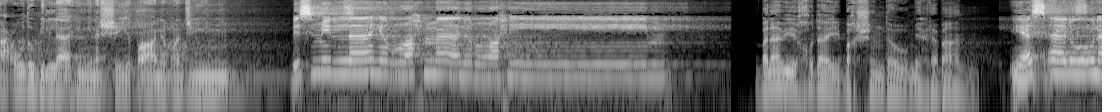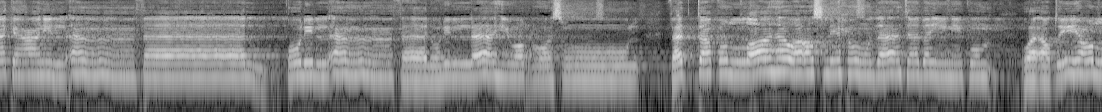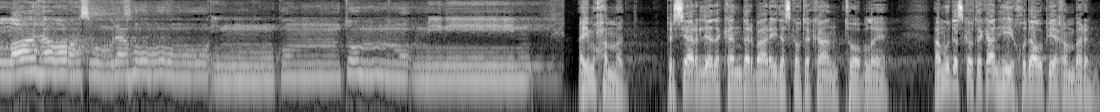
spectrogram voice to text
أعوذ بالله من الشيطان الرجيم. بسم الله الرحمن الرحيم. بناوي خداي بخشندو مهربان. يسألونك عن الأنفال قل الأنفال لله والرسول. فاتقوا الله وأصلحوا ذات بينكم. وأطيعوا الله ورسوله إن كنتم مؤمنين. أي محمد پرسیار لێ دەکەن دەربارەی دەستکەوتەکان تۆ بڵێ. هەموو دەستکەوتەکان هی خوددا و پێغەمبرن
